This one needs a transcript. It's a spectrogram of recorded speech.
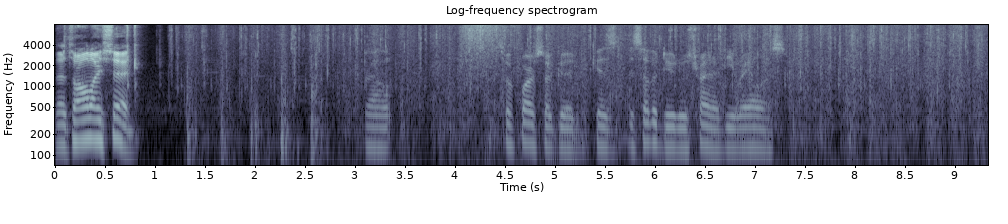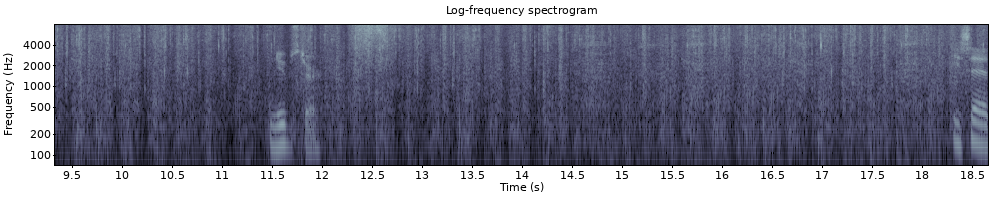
That's all I said. Well, so far so good because this other dude was trying to derail us. Noobster. He said,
